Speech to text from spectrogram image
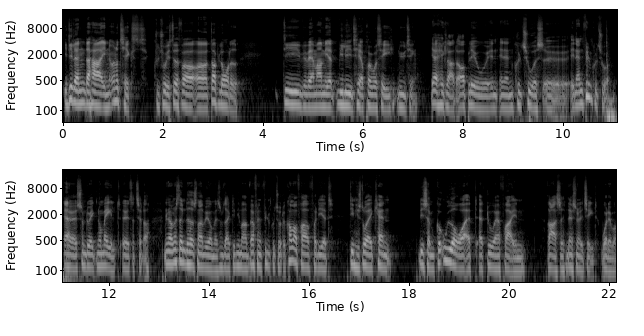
i de lande, der har en undertekstkultur i stedet for at doppe lortet, de vil være meget mere villige til at prøve at se nye ting. Ja, helt klart. At opleve en, en anden kulturs, øh, en anden filmkultur, ja. Øh, som du ikke normalt øh, tager til dig. Men om omstændigheder snakker vi om, at som sagt, det er lige meget, hvad for en filmkultur du kommer fra, fordi at din historie kan ligesom gå ud over, at, at du er fra en race, nationalitet, whatever.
